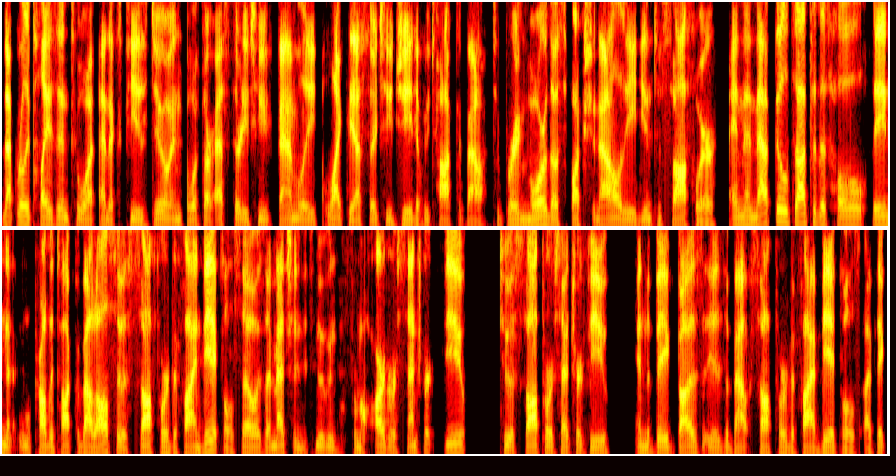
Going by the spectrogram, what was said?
that really plays into what NXP is doing with our S32 family, like the S32G that we talked about, to bring more of those functionality into software. And then that builds out to this whole thing that we'll probably talk about also is software defined vehicles. So as I mentioned, it's moving from a hardware centric view to a software centric view. And the big buzz is about software defined vehicles. I think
